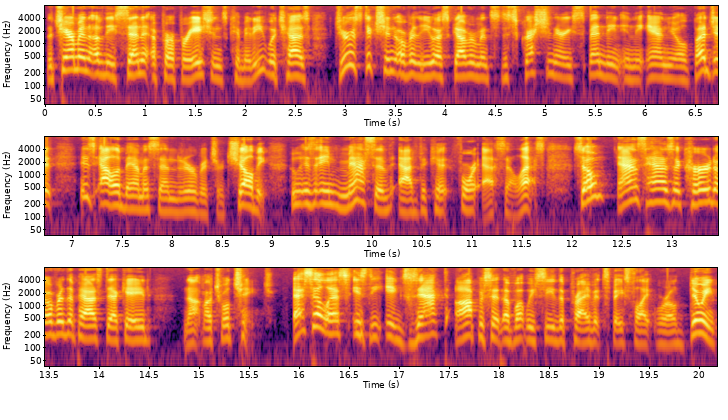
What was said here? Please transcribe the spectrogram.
The chairman of the Senate Appropriations Committee, which has jurisdiction over the U.S. government's discretionary spending in the annual budget, is Alabama Senator Richard Shelby, who is a massive advocate for SLS. So, as has occurred over the past decade, not much will change. SLS is the exact opposite of what we see the private spaceflight world doing.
